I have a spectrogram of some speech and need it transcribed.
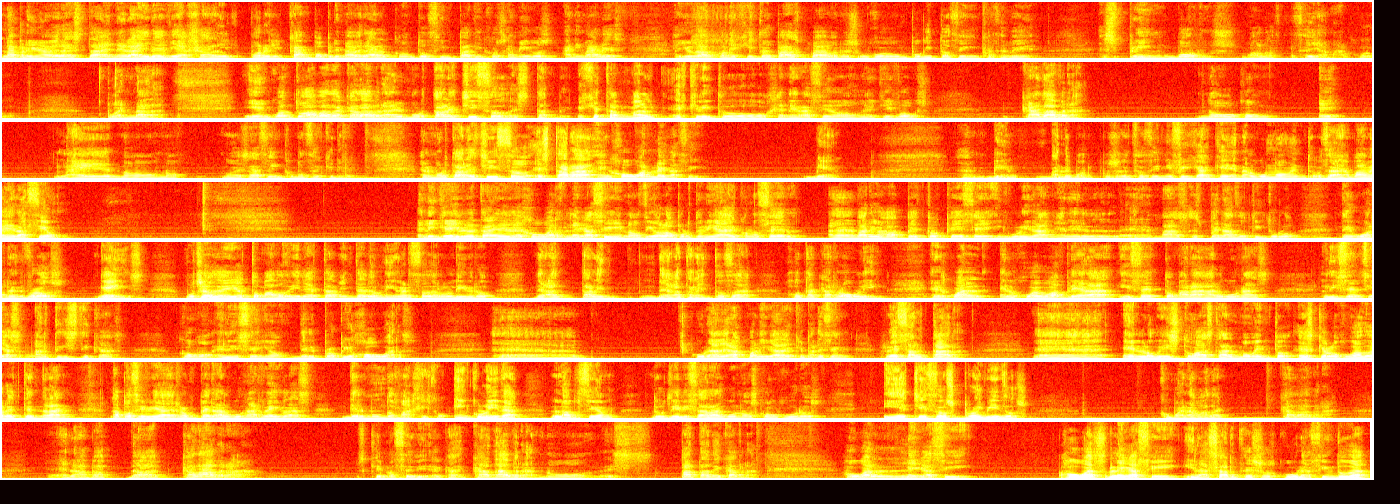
la primavera está en el aire, viaja por el campo primaveral con tus simpáticos amigos animales, ayuda al conejito de Pascua, bueno, es un juego un poquito así que se ve Spring Bonus, o algo se llama el juego. Pues nada. Y en cuanto a Abada Cadabra, el mortal hechizo, está, es que está mal escrito generación Xbox cadabra, no con E. La E no, no, no es así como se escribe. El mortal hechizo estará en Hogwarts Legacy. Bien. Bien, vale, bueno, pues esto significa que en algún momento, o sea, va a haber acción. El increíble trailer de Hogwarts Legacy nos dio la oportunidad de conocer eh, varios aspectos que se incluirán en el, más esperado título de Warner Bros. Games, muchos de ellos tomados directamente del universo de los libros de la, de la talentosa J.K. Rowling, el cual el juego ampliará y se tomará algunas licencias artísticas como el diseño del propio Hogwarts. Eh, una de las cualidades que parecen resaltar eh, en lo visto hasta el momento es que los jugadores tendrán la posibilidad de romper algunas reglas del mundo mágico, incluida la opción de utilizar algunos conjuros y hechizos prohibidos, como el Abada Cadabra. El Abada Cadabra. Es que no se dice. Cadabra, no es pata de cabra. Hogwarts Legacy Legacy y las artes oscuras. Sin duda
